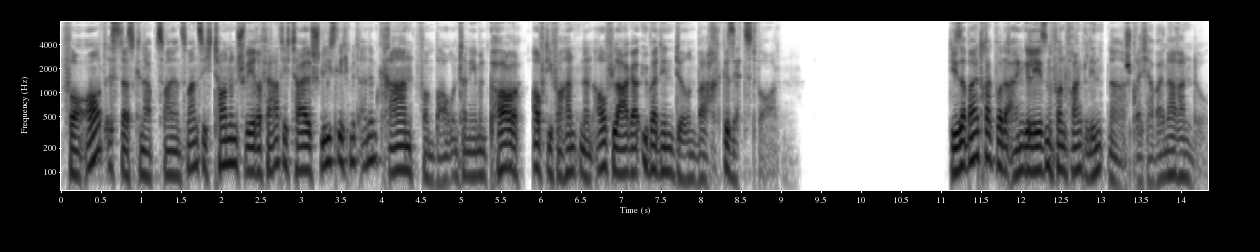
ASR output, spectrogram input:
Vor Ort ist das knapp 22 Tonnen schwere Fertigteil schließlich mit einem Kran vom Bauunternehmen Porr auf die vorhandenen Auflager über den Dürnbach gesetzt worden. Dieser Beitrag wurde eingelesen von Frank Lindner, Sprecher bei Narando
